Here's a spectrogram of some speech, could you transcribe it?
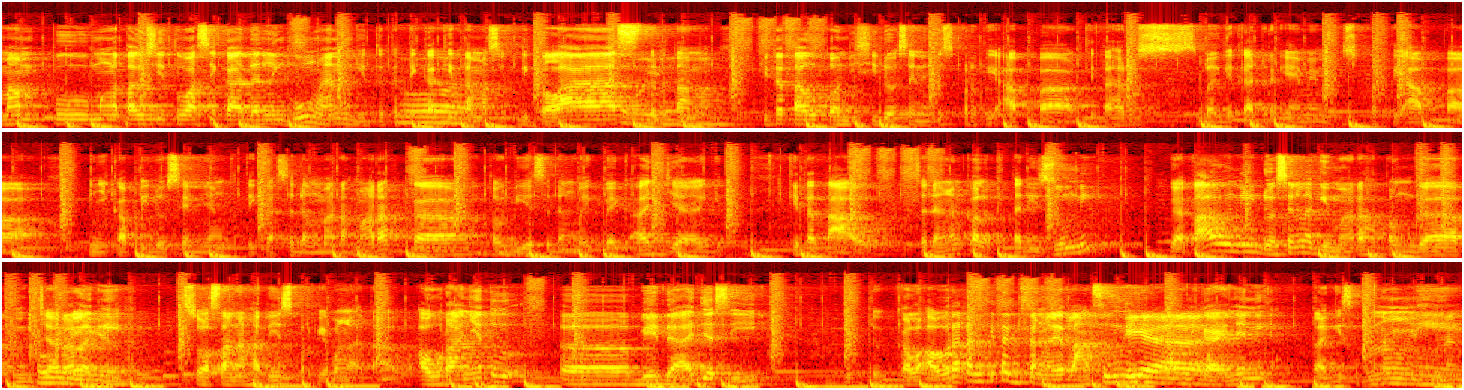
mampu mengetahui situasi keadaan lingkungan gitu ketika Oh. kita masuk di kelas Oh, iya. terutama kita tahu kondisi dosen itu seperti apa kita harus sebagai kader itu seperti apa menyikapi dosen yang ketika sedang marah-marah kah atau dia sedang baik-baik aja gitu kita tahu sedangkan kalau kita di zoom nih nggak tahu nih dosen lagi marah atau enggak pembicara Oh, iya. lagi suasana hatinya seperti apa nggak tahu auranya tuh eh, beda aja sih gitu gitu. Kalau aura kan kita bisa ngeliat langsung nih, Iya. "Oh, kayaknya nih lagi seneng nih. seneng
